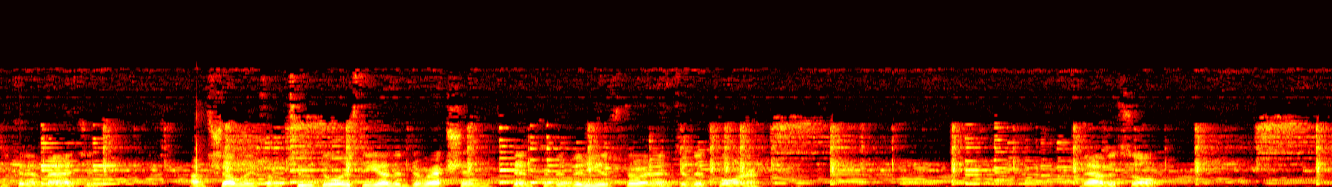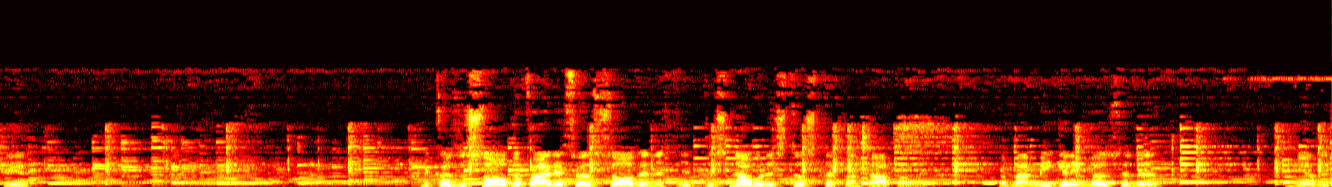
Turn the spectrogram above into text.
You can imagine. I'm shoveling from two doors the other direction, then to the video store, and then to the corner. Now the salt. See it? Because the salt, if I had throw salt in it, it, the snow would have still stuck on top of it. But by me getting most of the, you know, the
